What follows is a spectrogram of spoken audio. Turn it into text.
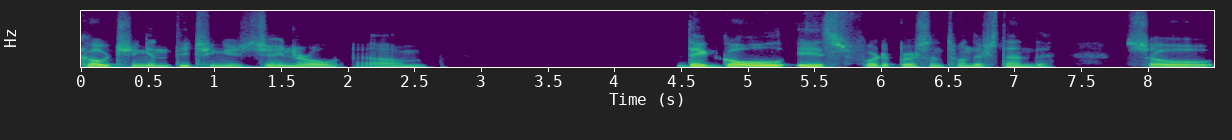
coaching and teaching is general. Um, the goal is for the person to understand. So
